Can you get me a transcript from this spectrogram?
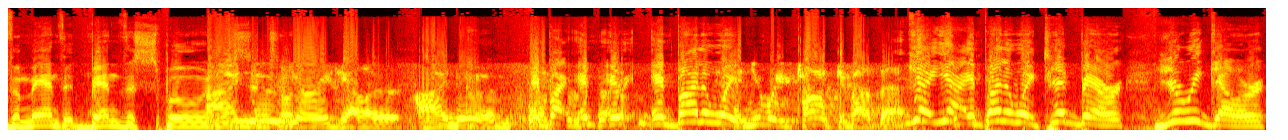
the man that bend the spoons. I knew and so- Uri Geller. I knew him. And by, and, and, and by the way, and you we talked about that. yeah, yeah. And by the way, Ted Baehr, Uri Geller,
